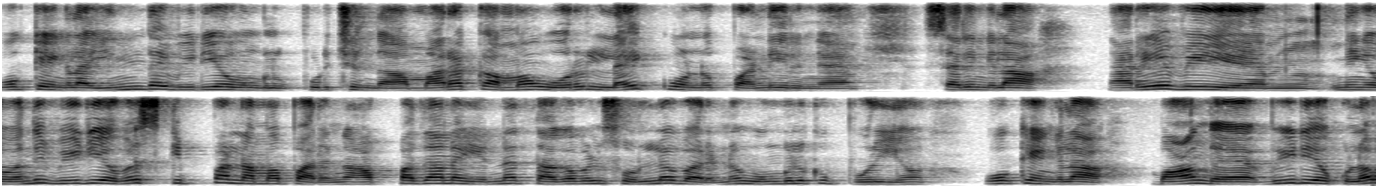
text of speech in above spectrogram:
ஓகேங்களா? இந்த வீடியோ உங்களுக்கு பிடிச்சிருந்தா மறக்காமல் ஒரு லைக் ஒன்று பண்ணிடுங்க சரிங்களா? நிறைய வீ நீங்கள் வந்து வீடியோவை ஸ்கிப் பண்ணாமல் பாருங்கள் அப்போ தான் நான் என்ன தகவல் சொல்ல வரேன்னு உங்களுக்கு புரியும். ஓகேங்களா? வாங்க வீடியோக்குள்ளே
